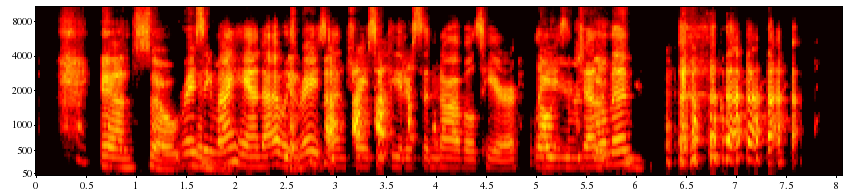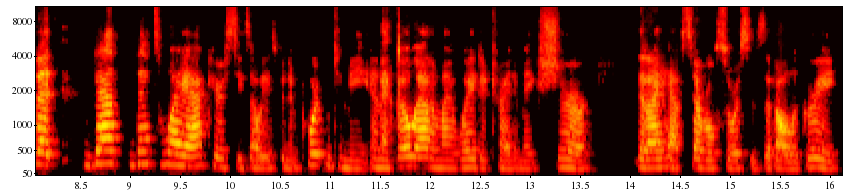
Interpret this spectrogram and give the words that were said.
and so raising you know, my hand, I was yeah. raised on Tracie Peterson novels here, oh, ladies oh, and gentlemen. So but that that's why accuracy has always been important to me. And. I go out of my way to try to make sure that I have several sources that all agree.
